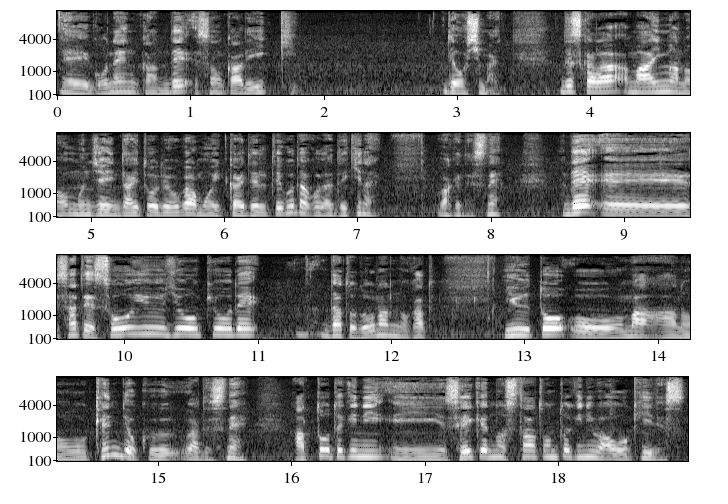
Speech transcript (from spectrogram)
5年間でその代わり1期でおしまいですから、まあ、今のムン・ジェイン大統領がもう1回出るということはこれはできないわけですねで、えー、さてそういう状況でだとどうなるのかというと、まあ、あの権力はですね圧倒的に政権のスタートの時には大きいです。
